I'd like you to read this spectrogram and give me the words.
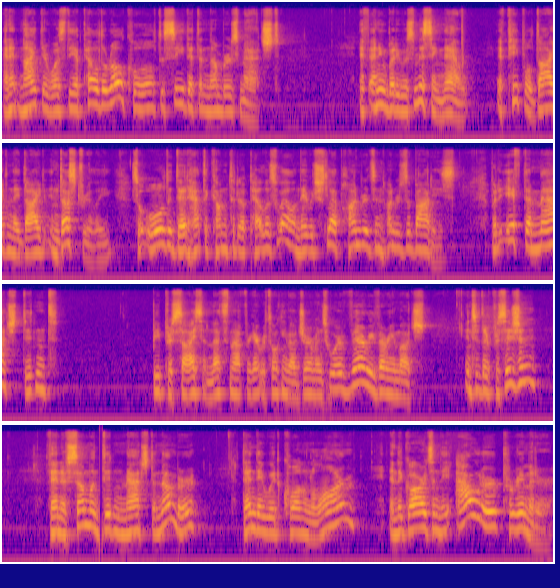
and at night there was the appel de roll call to see that the numbers matched. If anybody was missing now, if people died and they died industrially, so all the dead had to come to the appel as well, and they would schlep hundreds and hundreds of bodies. But if the match didn't be precise, and let's not forget we're talking about Germans who are very, very much into their precision. Then if someone didn't match the number, then they would call an alarm and the guards in the outer perimeter,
